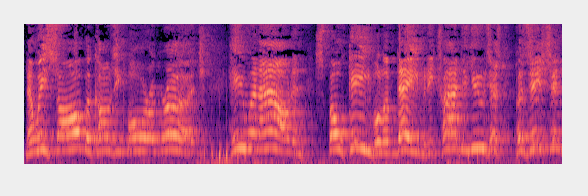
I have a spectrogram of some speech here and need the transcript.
Now we saw because he bore a grudge, he went out and spoke evil of David. He tried to use his position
